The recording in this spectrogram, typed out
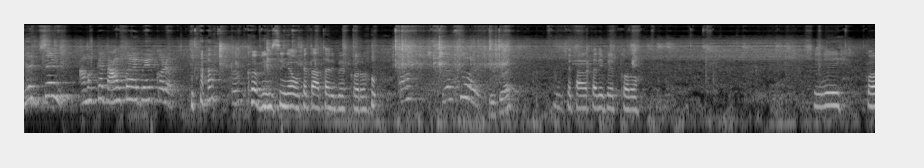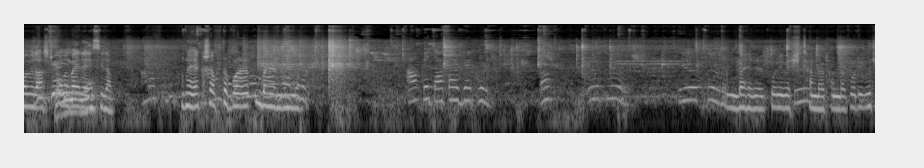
হেডসেন আমাকে তাড়াতাড়ি বের করো। খুব সিং আমাকে তাড়াতাড়ি বের করো। আমাকে তাড়াতাড়ি বের করো। সেই কবে লাস্ট কবে বাইরে এসেছিলাম মানে এক সপ্তাহ পরে বাইরে নামলাম আমাকে তাড়াতাড়ি বের করো আহ, রসুল রসুল বাইরের পরিবেশ ঠান্ডা ঠান্ডা পরিবেশ।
